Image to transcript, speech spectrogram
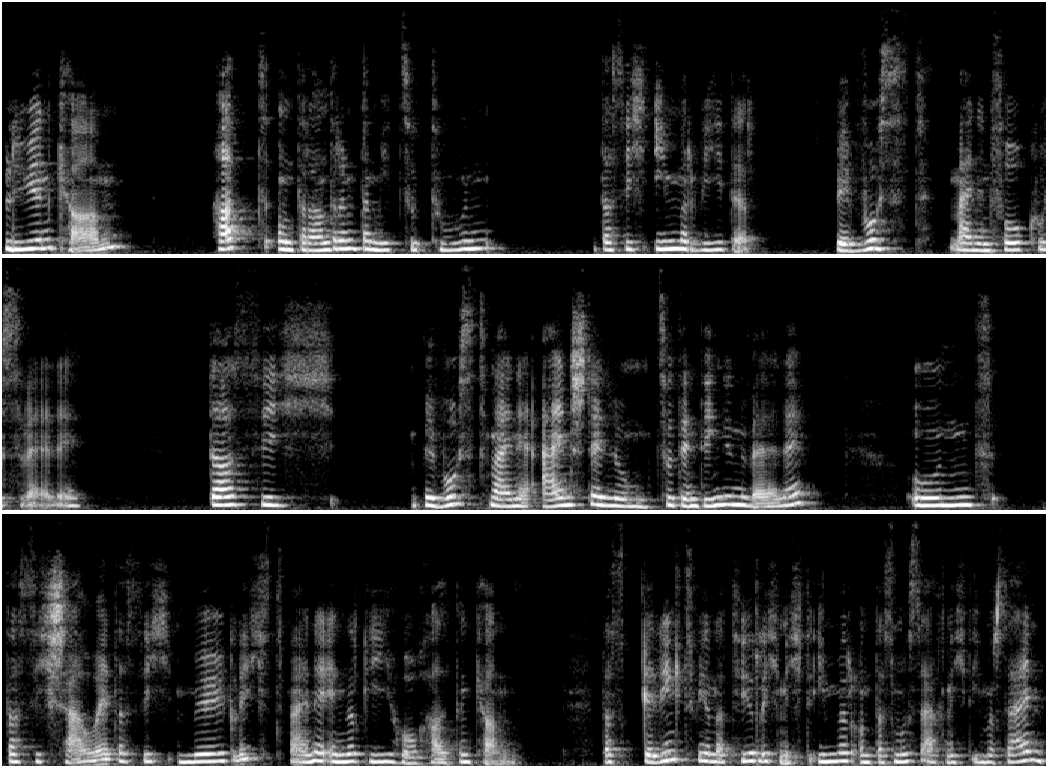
Blühen kam, hat unter anderem damit zu tun, dass ich immer wieder bewusst meinen Fokus wähle, dass ich bewusst meine Einstellung zu den Dingen wähle und dass ich schaue, dass ich möglichst meine Energie hochhalten kann. Das gelingt mir natürlich nicht immer und das muss auch nicht immer sein,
